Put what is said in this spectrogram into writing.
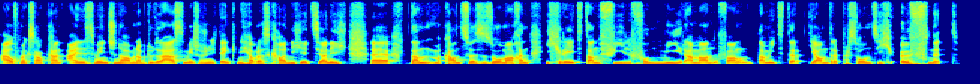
Aufmerksamkeit eines Menschen habe. Aber du draußen wirst wahrscheinlich denken, ja, aber das kann ich jetzt ja nicht. Äh, dann kannst du es so machen. Ich rede dann viel von mir am Anfang, damit der, die andere Person sich öffnet.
